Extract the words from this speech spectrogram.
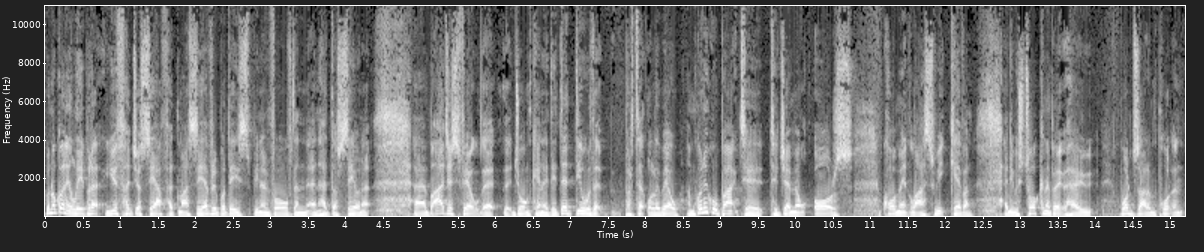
we're not going to labour it. You've had your say, I've had my say. Everybody's been involved and, and had their say on it. Um, but I just felt that, that John Kennedy did deal with it particularly well. I'm going to go back to, to Jim Orr's comment last week, Kevin, and he was talking about how words are important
